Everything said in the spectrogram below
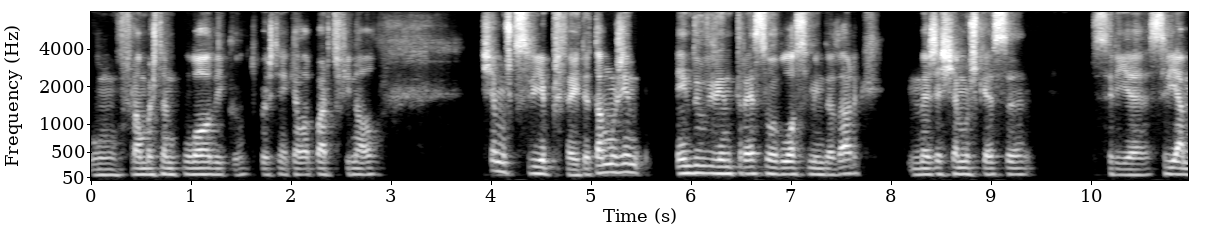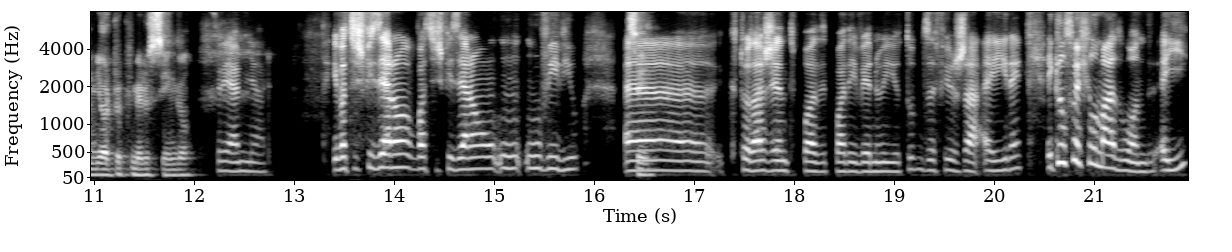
um refrão bastante melódico, depois tem aquela parte final. Achamos que seria perfeita. Estamos em, em dúvida entre essa ou a Blossom in the Dark, mas achamos que essa seria, seria a melhor para o primeiro single. Seria a melhor. E vocês fizeram, vocês fizeram um, um vídeo uh, que toda a gente pode, pode ver no YouTube, desafio já a irem. Aquilo foi filmado onde? Aí?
